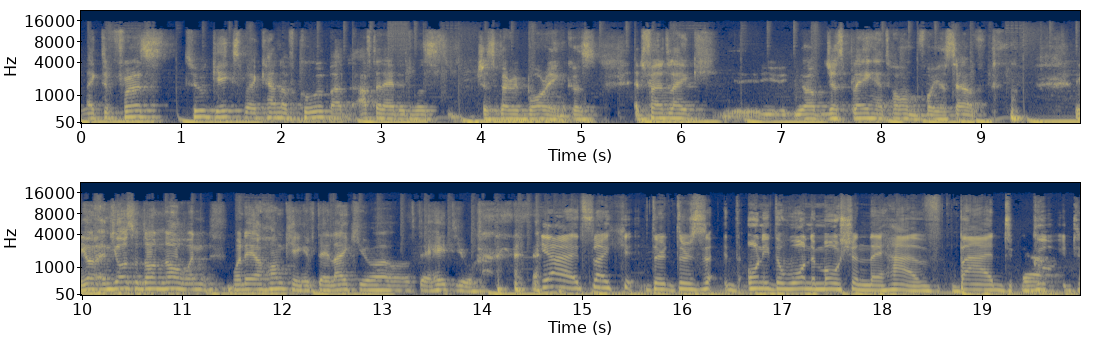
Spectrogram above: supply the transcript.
like the first two gigs were kind of cool, but after that it was just very boring because it felt like you're just playing at home for yourself. You, and you also don't know when when they are honking if they like you or if they hate you. yeah, it's like there, there's only the one emotion they have: bad, Yeah. good,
